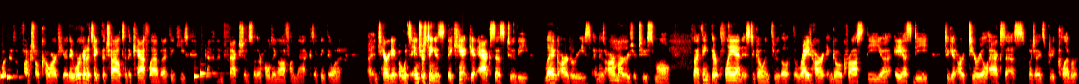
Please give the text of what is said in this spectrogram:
whether there's a functional coarct here. They were going to take the child to the cath lab, but I think he's got an infection, so they're holding off on that because I think they want to uh, interrogate. But what's interesting is they can't get access to the leg arteries, and his arm arteries are too small. So I think their plan is to go in through the, the right heart and go across the uh, ASD to get arterial access, which I think is pretty clever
